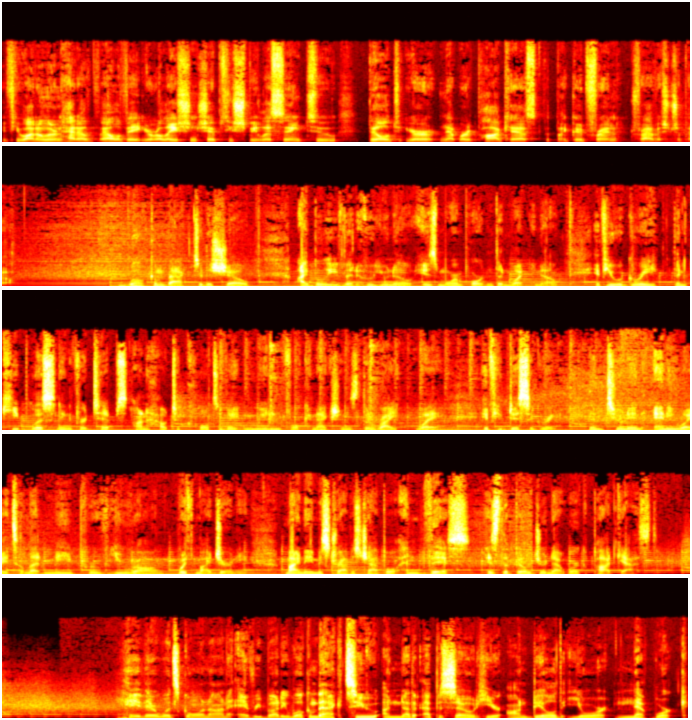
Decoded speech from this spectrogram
If you want to learn how to elevate your relationships, you should be listening to Build Your Network podcast with my good friend Travis Chappell. Welcome back to the show. I believe that who you know is more important than what you know. If you agree, then keep listening for tips on how to cultivate meaningful connections the right way. If you disagree, then tune in anyway to let me prove you wrong with my journey. My name is Travis Chappell, and this is the Build Your Network podcast. Hey there, what's going on, everybody? Welcome back to another episode here on Build Your Network.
